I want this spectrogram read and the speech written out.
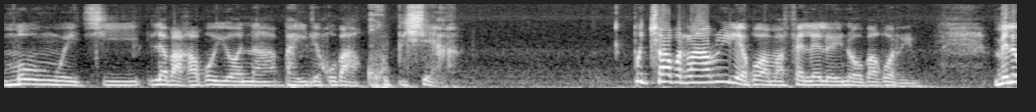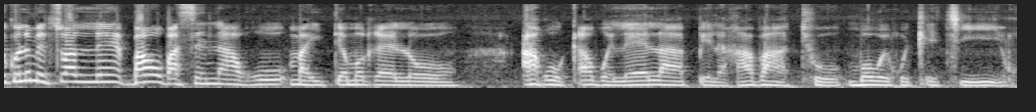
moo ngwetši le ba gabo yona ba ilego ba kgopišega. Potšišo ya boraro e ilego wa mafelelo e no ba gore meloko le metswalle bao ba se nago maitemogelo a go ka bolela pele ga batho mowe go tletšego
